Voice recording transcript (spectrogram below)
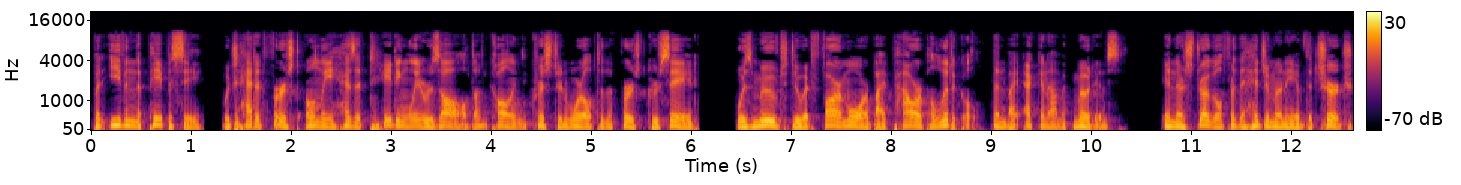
But even the papacy, which had at first only hesitatingly resolved on calling the Christian world to the First Crusade, was moved to it far more by power political than by economic motives. In their struggle for the hegemony of the Church,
